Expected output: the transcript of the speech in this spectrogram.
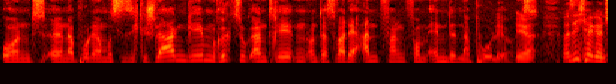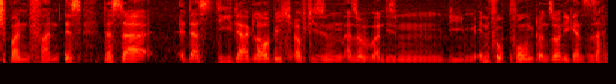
und äh, Napoleon musste sich geschlagen geben, Rückzug antreten und das war der Anfang vom Ende Napoleons. Ja. Was ich ja ganz spannend fand, ist, dass da dass die da, glaube ich, auf diesem, also an diesem die Infopunkt und so und die ganzen Sachen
